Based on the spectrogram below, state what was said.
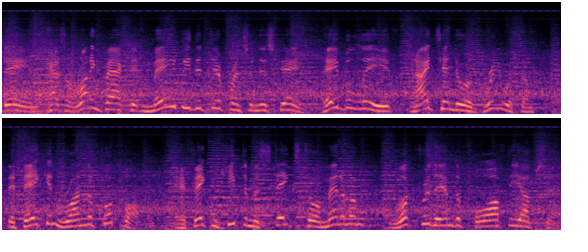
Dame has a running back that may be the difference in this game. They believe, and I tend to agree with them, that they can run the football. And if they can keep the mistakes to a minimum, look for them to pull off the upset.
